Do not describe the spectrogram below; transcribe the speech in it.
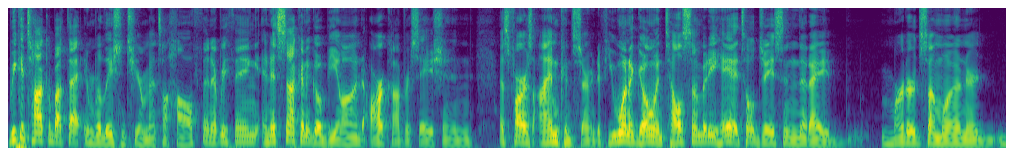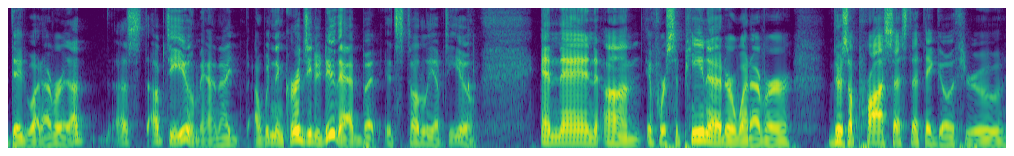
we could talk about that in relation to your mental health and everything. And it's not going to go beyond our conversation as far as I'm concerned. If you want to go and tell somebody, hey, I told Jason that I murdered someone or did whatever, that, that's up to you, man. I, I wouldn't encourage you to do that, but it's totally up to you. And then um, if we're subpoenaed or whatever, there's a process that they go through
